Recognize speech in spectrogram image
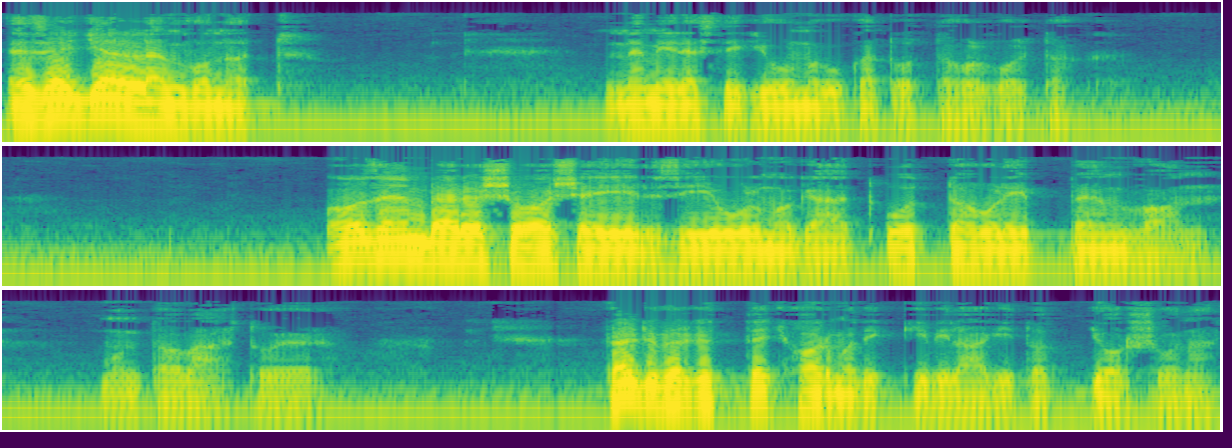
Ez egy ellenvonat. Nem érezték jól magukat ott, ahol voltak. Az ember soha se érzi jól magát ott, ahol éppen van, mondta a váltóőr. Feldübörgött egy harmadik kivilágított gyors vonat.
